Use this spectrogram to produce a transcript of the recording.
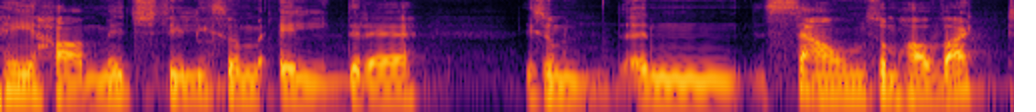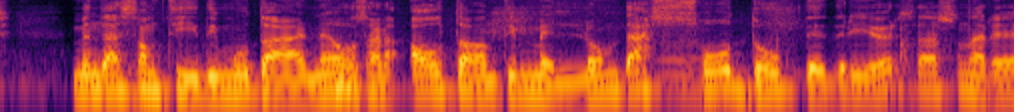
pay homage til liksom eldre liksom En sound som har vært, men det er samtidig moderne, og så er det alt annet imellom. Det er så dope, det dere gjør. Så det er sånn herre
